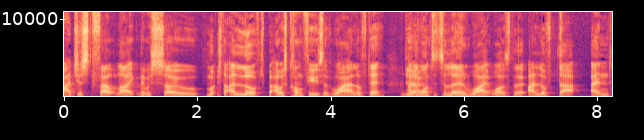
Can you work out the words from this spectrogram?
I just felt like there was so much that I loved, but I was confused of why I loved it. And I wanted to learn why it was that I loved that and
